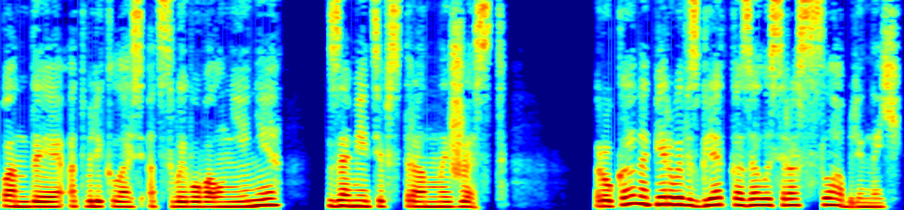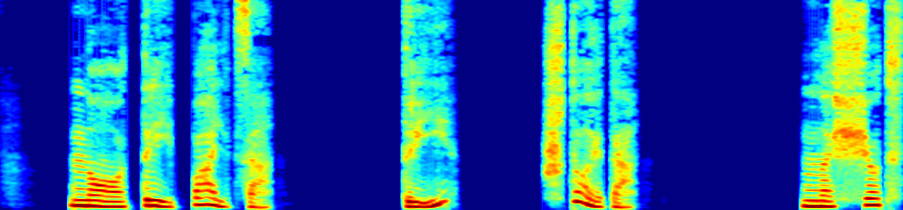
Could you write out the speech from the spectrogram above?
Пандея отвлеклась от своего волнения, заметив странный жест. Рука на первый взгляд казалась расслабленной. Но три пальца... Три? Что это? На счет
